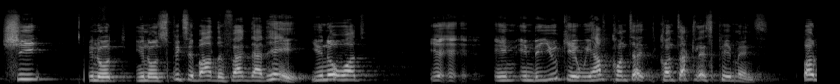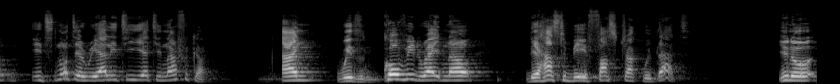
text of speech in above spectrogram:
She, you know, you know, speaks about the fact that hey, you know what? In in the UK we have contact, contactless payments, but it's not a reality yet in Africa. And with COVID right now, there has to be a fast track with that. You know,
